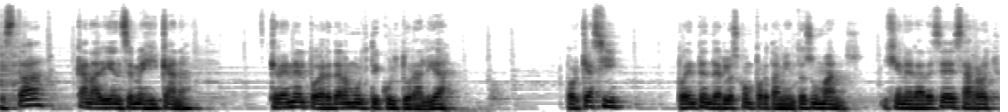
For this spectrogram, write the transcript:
Está canadiense mexicana cree en el poder de la multiculturalidad, porque así puede entender los comportamientos humanos y generar ese desarrollo.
